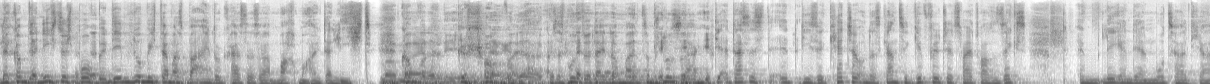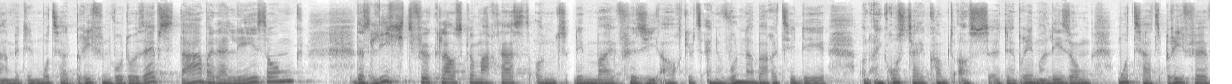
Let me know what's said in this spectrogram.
da kommt der nächste Spruch, mit dem du mich damals beeindruckt hast, das war, mach mal halt ein Licht. Mach mal Komm, ein Licht. komm, Ja, ja, genau. Also das musst du gleich nochmal zum Schluss sagen. Ja, Das ist äh, diese Kette und das Ganze gipfelte 2006 im legendären Mozart-Jahr mit den Mozart-Briefen, wo du selbst da bei der Lesung das Licht für Klaus gemacht hast und nebenbei für sie auch gibt es eine wunderbare CD und ein Großteil kommt aus äh, der Bremer Lesung. Mozarts Briefe,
